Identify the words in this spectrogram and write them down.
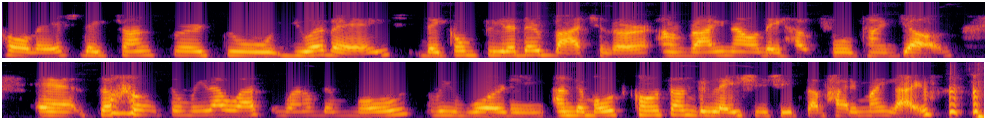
college, they transferred to U of H, they completed their bachelor, and right now they have full-time jobs. And so to me, that was one of the most rewarding and the most constant relationships I've had in my life,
